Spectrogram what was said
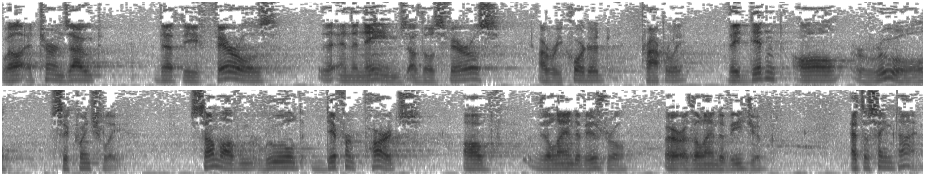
Well, it turns out that the pharaohs and the names of those pharaohs are recorded properly. They didn't all rule sequentially. Some of them ruled different parts of the land of Israel or the land of Egypt at the same time.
